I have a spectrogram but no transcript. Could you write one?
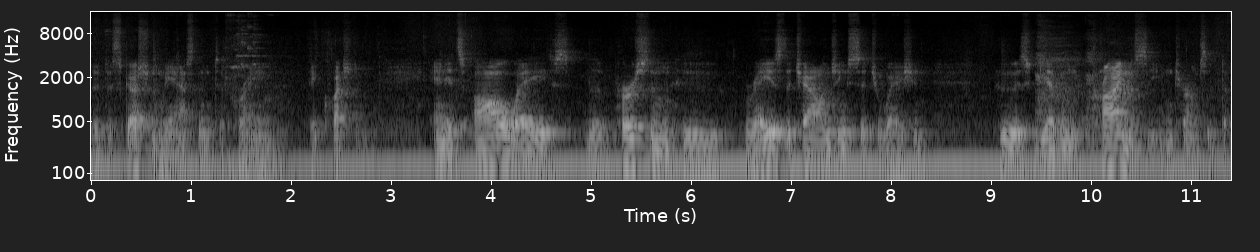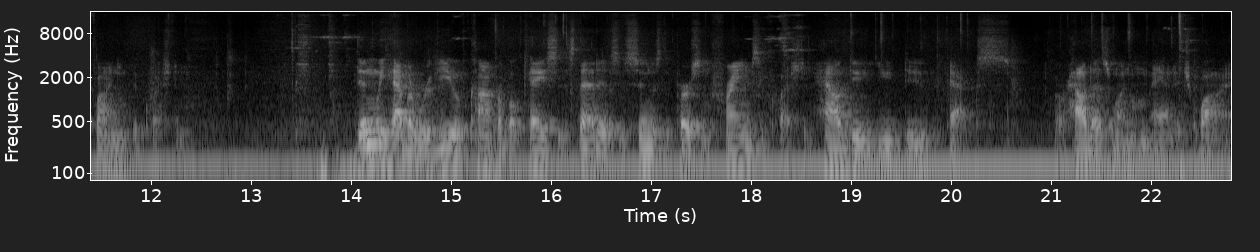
the discussion, we ask them to frame a question. And it's always the person who raised the challenging situation who is given primacy in terms of defining the question. Then we have a review of comparable cases. That is, as soon as the person frames a question, how do you do X? Or how does one manage Y?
